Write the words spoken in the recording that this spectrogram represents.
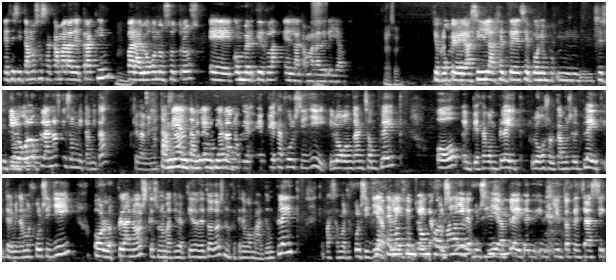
necesitamos esa cámara de tracking para luego nosotros eh, convertirla en la cámara de layout. Eso es. Yo creo que así la gente se pone un mm, se sitúa Y un luego poco. los planos que son mitad mitad, que también nos También, pasa, también, tenemos un claro. plano que empieza full CG y luego engancha un plate, o empieza con plate, luego soltamos el plate y terminamos full CG, o los planos, que son los más divertidos de todos, en los que tenemos más de un plate, que pasamos de full CG a plate, de plate a full CG, de full sí, CG a sí. plate, y, y entonces ya sí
